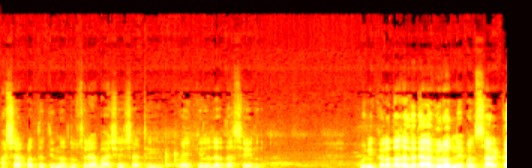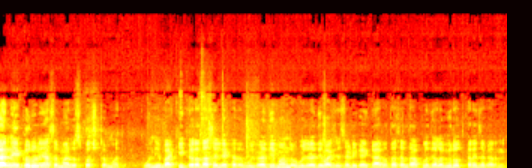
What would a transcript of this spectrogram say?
अशा पद्धतीनं दुसऱ्या भाषेसाठी काही केलं जात असेल कोणी करत असेल तर त्याला विरोध नाही पण सरकारने करू नये असं माझं स्पष्ट मत आहे. कोणी बाकी करत असेल एखादा गुजराती बांधव गुजराती भाषेसाठी काही करत असेल तर आपलं त्याला विरोध करायचं कारण नाही.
